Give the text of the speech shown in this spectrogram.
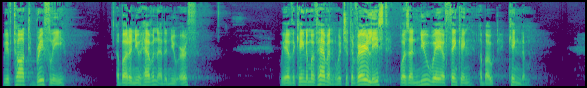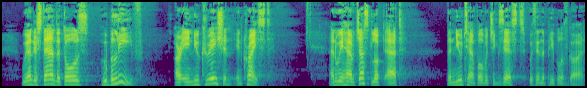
We have talked briefly about a new heaven and a new earth. We have the kingdom of heaven, which at the very least was a new way of thinking about kingdom. We understand that those who believe are a new creation in Christ. And we have just looked at the new temple which exists within the people of God.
